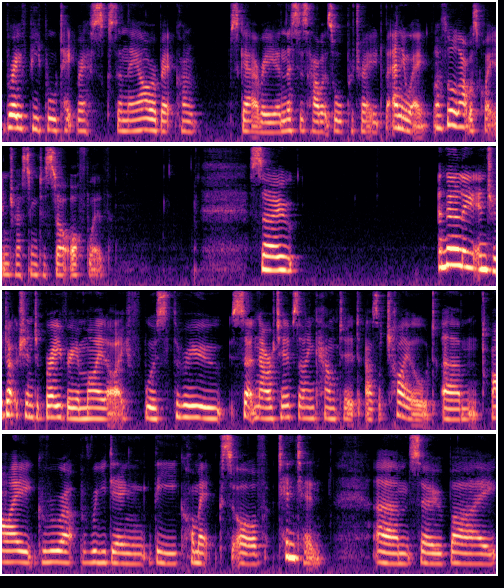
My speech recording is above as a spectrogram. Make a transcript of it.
brave people take risks and they are a bit kind of scary and this is how it's all portrayed but anyway i thought that was quite interesting to start off with so an early introduction to bravery in my life was through certain narratives I encountered as a child. Um, I grew up reading the comics of Tintin. Um, so by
